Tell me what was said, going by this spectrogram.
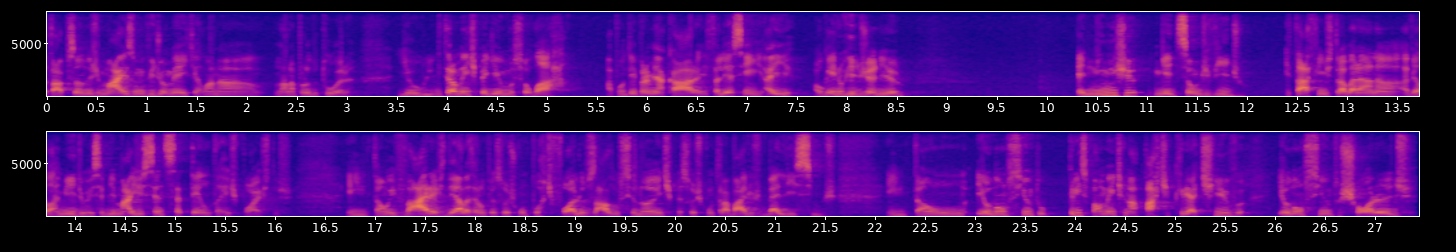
Eu estava precisando de mais um videomaker lá na, lá na produtora. E eu literalmente peguei o meu celular, apontei para minha cara e falei assim: aí, alguém no Rio de Janeiro é ninja em edição de vídeo e está afim de trabalhar na Avelar Media? Eu recebi mais de 170 respostas. Então, e várias delas eram pessoas com portfólios alucinantes, pessoas com trabalhos belíssimos. Então, eu não sinto, principalmente na parte criativa, eu não sinto shortage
